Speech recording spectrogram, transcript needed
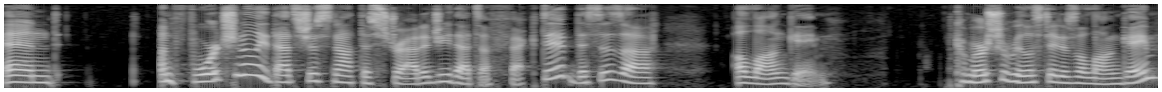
And unfortunately, that's just not the strategy that's effective. This is a a long game. Commercial real estate is a long game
